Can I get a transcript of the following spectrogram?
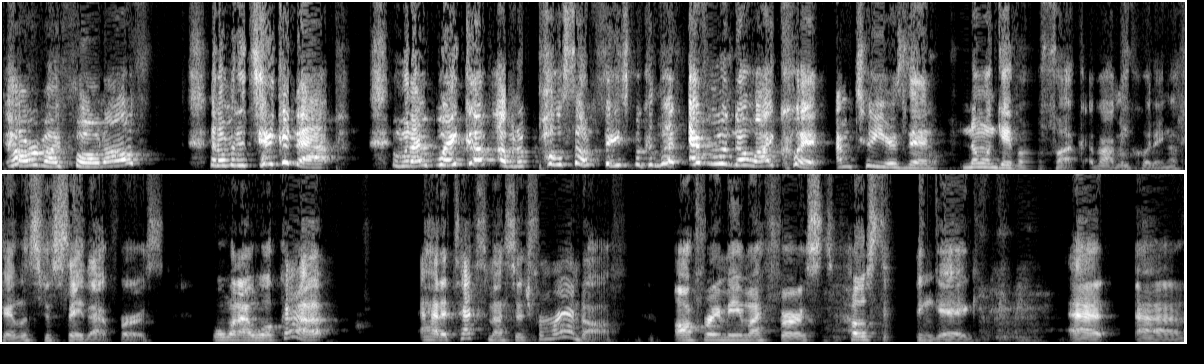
power my phone off and I'm gonna take a nap. And when I wake up, I'm gonna post on Facebook and let everyone know I quit. I'm two years in. No one gave a fuck about me quitting. Okay, let's just say that first. Well, when I woke up, I had a text message from Randolph offering me my first hosting gig at uh,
